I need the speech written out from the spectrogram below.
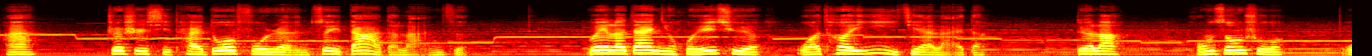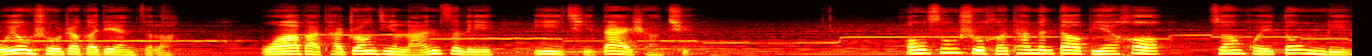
看，这是喜太多夫人最大的篮子，为了带你回去。”我特意借来的。对了，红松鼠，不用收这个垫子了，我把它装进篮子里，一起带上去。红松鼠和他们道别后，钻回洞里，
